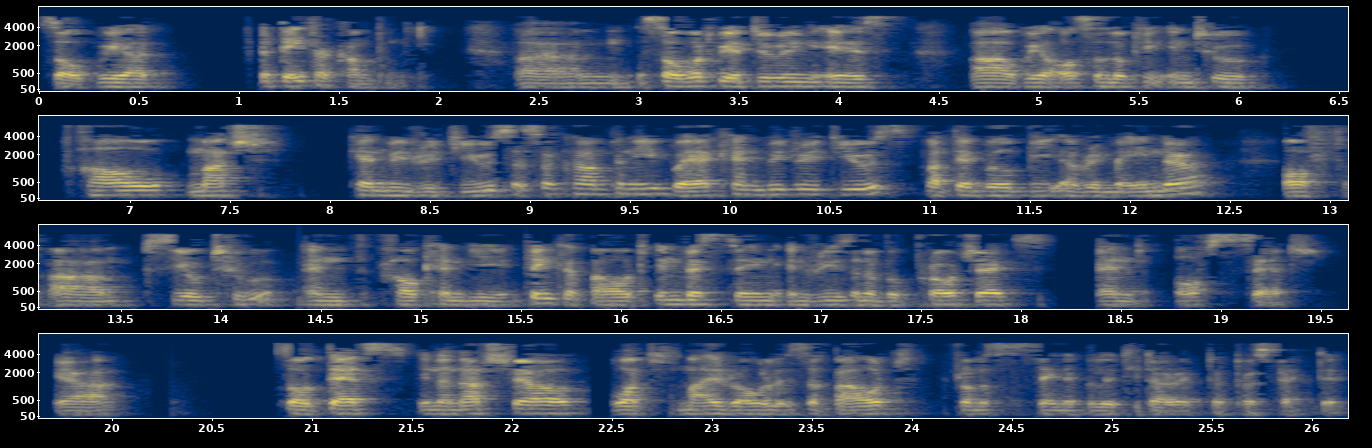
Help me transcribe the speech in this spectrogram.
So we are a data company. Um, so what we are doing is uh, we are also looking into how much can we reduce as a company, where can we reduce, but there will be a remainder of um, CO2 and how can we think about investing in reasonable projects and offset. So that's in a nutshell what my role is about from a sustainability director perspective.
